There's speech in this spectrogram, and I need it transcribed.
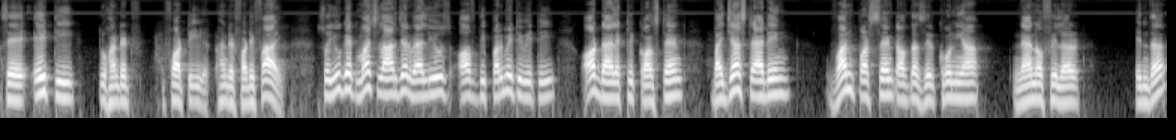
say 80 to 140 145. So, you get much larger values of the permittivity or dielectric constant by just adding 1 percent of the zirconia nanofiller in the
